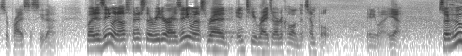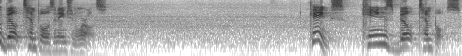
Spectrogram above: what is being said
surprised to see that. But has anyone else finished their reader, or has anyone else read N.T. Wright's article on the temple? Anyway, yeah. So who built temples in ancient worlds? Kings. Kings built temples,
